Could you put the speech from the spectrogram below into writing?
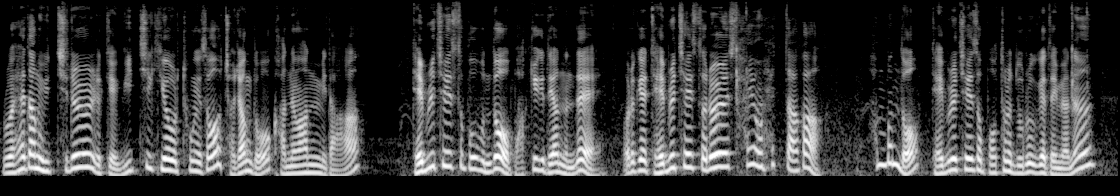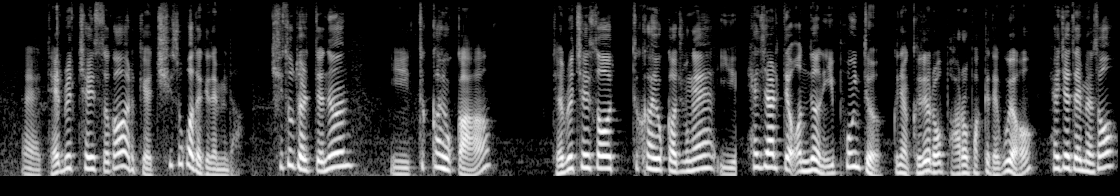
그리고 해당 위치를 이렇게 위치 기억을 통해서 저장도 가능합니다. 데빌 체이서 부분도 바뀌게 되었는데 이렇게 데빌 체이서를 사용했다가 한 번 더 데빌 체이서 버튼을 누르게 되면은 예, 데빌 체이서가 이렇게 취소가 되게 됩니다. 취소될 때는 이 특화 효과 데빌 체이서 특화 효과 중에 이 해제할 때 얻는 이 포인트 그냥 그대로 바로 받게 되고요. 해제되면서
